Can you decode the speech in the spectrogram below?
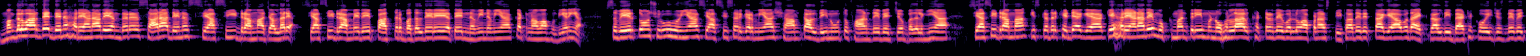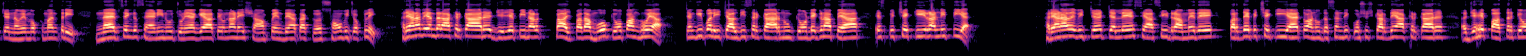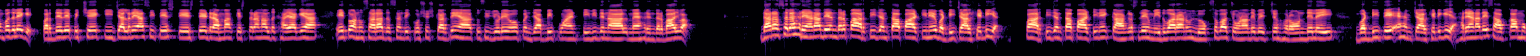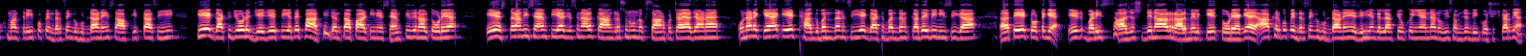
ਮੰਗਲਵਾਰ ਦੇ ਦਿਨ ਹਰਿਆਣਾ ਦੇ ਅੰਦਰ ਸਾਰਾ ਦਿਨ ਸਿਆਸੀ ਡਰਾਮਾ ਚੱਲਦਾ ਰਿਹਾ। ਸਿਆਸੀ ਡਰਾਮੇ ਦੇ ਪਾਤਰ ਬਦਲਦੇ ਰਹੇ ਅਤੇ ਨਵੀਂ-ਨਵੀਆਂ ਘਟਨਾਵਾਂ ਹੁੰਦੀਆਂ ਰਹੀਆਂ। ਸਵੇਰ ਤੋਂ ਸ਼ੁਰੂ ਹੋਈਆਂ ਸਿਆਸੀ ਸਰਗਰਮੀਆਂ ਸ਼ਾਮ ਢਲਦੀ ਨੂੰ ਤੂਫਾਨ ਦੇ ਵਿੱਚ ਬਦਲ ਗਈਆਂ। ਸਿਆਸੀ ਡਰਾਮਾ ਕਿਸ ਕਦਰ ਖੇਡਿਆ ਗਿਆ ਕਿ ਹਰਿਆਣਾ ਦੇ ਮੁੱਖ ਮੰਤਰੀ ਮਨੋਹਰ ਲਾਲ ਖੱਟਰ ਦੇ ਵੱਲੋਂ ਆਪਣਾ ਅਸਤੀਫਾ ਦੇ ਦਿੱਤਾ ਗਿਆ। ਵਿਧਾਇਕ ਦਲ ਦੀ ਬੈਠਕ ਹੋਈ, ਜਿਸ ਦੇ ਵਿੱਚ ਨਵੇਂ ਮੁੱਖ ਮੰਤਰੀ ਨਾਇਬ ਸਿੰਘ ਸੈਣੀ ਨੂੰ ਚੁਣਿਆ ਗਿਆ ਤੇ ਉਹਨਾਂ ਨੇ ਸ਼ਾਮ ਪੈਂਦਿਆਂ ਤੱਕ ਸਹੁੰ ਵੀ ਚੁੱਕ ਲਈ। ਹਰਿਆਣਾ ਦੇ ਅੰਦਰ ਆਖਰਕਾਰ ਜੇਜੇਪੀ ਨਾਲ ਭਾਜਪਾ ਦਾ ਮੋਹ ਕਿਉਂ ਭੰਗ ਹੋਇਆ? ਚੰਗੀ ਭਲੀ ਚੱਲਦੀ ਸਰਕਾਰ ਨੂੰ ਕਿਉਂ ਡੇਗਣਾ ਪਿਆ? ਇਸ ਪਿੱਛੇ ਕੀ ਰਣਨੀਤੀ ਹੈ? ਹਰਿਆਣਾ ਦੇ ਵਿੱਚ ਚੱਲੇ ਸਿਆਸੀ ਡਰਾਮੇ ਦੇ ਪਰਦੇ ਪਿੱਛੇ ਕੀ ਹੈ? ਤੁਹਾਨੂੰ ਦੱਸਣ ਦੀ ਕੋਸ਼ਿਸ਼ ਕਰਦੇ ਹਾਂ। ਆਖਰਕਾਰ ਅਜਿਹੇ ਪਾਤਰ ਕਿਉਂ ਬਦਲੇਗੇ? ਪਰਦੇ ਦੇ ਪਿੱਛੇ ਕੀ ਚੱਲ ਰਿਹਾ ਸੀ ਤੇ ਸਟੇਜ ਤੇ ਡਰਾਮਾ ਕਿਸ ਤਰ੍ਹਾਂ ਨਾਲ ਦਿਖਾਇਆ ਗਿਆ? ਇਹ ਤੁਹਾਨੂੰ ਸਾਰਾ ਦੱਸਣ ਦੀ ਕੋਸ਼ਿਸ਼ ਕਰਦੇ ਹਾਂ। ਤੁਸੀਂ ਜੁੜੇ ਹੋ ਪੰਜਾਬੀ ਪੁਆਇੰਟ ਟੀਵੀ ਦੇ ਨਾਲ। ਮੈਂ ਹਰਿੰਦਰ ਬਾਜਵਾ। ਦਰਅਸਲ ਹਰਿਆਣਾ ਦੇ ਅੰਦਰ ਭਾਰਤੀ ਜਨਤਾ ਪਾਰਟੀ ਨੇ ਵੱਡੀ ਚਾਲ ਖੇਡੀ ਹੈ। ਭਾਰਤੀ ਜਨਤਾ ਪਾਰਟੀ ਨੇ ਕਾਂਗਰਸ ਦੇ ਉਮੀਦਵਾਰਾਂ ਨੂੰ ਲੋਕ ਸਭਾ ਚੋਣਾਂ ਦੇ ਵਿੱਚ ਹਰਾਉਣ ਦੇ ਲਈ ਵੱਡੀ ਤੇ ਅਹਿਮ ਚਾਲ ਖੇਡੀ ਗਈ ਹੈ। ਹਰਿਆਣਾ ਦੇ ਸਾਬਕਾ ਮੁੱਖ ਮੰਤਰੀ ਭੁਪਿੰਦਰ ਸਿੰਘ ਹੁੱਡਾ ਨੇ ਸਾਫ਼ ਕੀਤਾ ਸੀ ਕਿ ਇਹ ਗੱਠਜੋੜ ਜੇਜੇਪੀ ਅਤੇ ਭਾਰਤੀ ਜਨਤਾ ਪਾਰਟੀ ਨੇ ਸਹਿਮਤੀ ਦੇ ਨਾਲ ਤੋੜਿਆ। ਇਹ ਇਸ ਤਰ੍ਹਾਂ ਦੀ ਸਹਿਮਤੀ ਹੈ, ਜਿਸ ਨਾਲ ਕਾਂਗਰਸ ਨੂੰ ਨੁਕਸਾਨ ਪਹੁੰਚਾਇਆ ਜਾਣਾ ਹੈ। ਉਹਨਾਂ ਨੇ ਕਿਹਾ ਕਿ ਇਹ ਠੱਗ ਬੰਧਨ ਸੀ, ਇਹ ਗੱਠਬੰਧਨ ਕਦੇ ਵੀ ਨਹੀਂ ਸੀਗਾ, ਅਤੇ ਇਹ ਟੁੱਟ ਗਿਆ। ਇਹ ਬੜੀ ਸਾਜ਼ਿਸ਼ ਦੇ ਨਾਲ ਰਲ ਮਿਲ ਕੇ ਤੋੜਿਆ ਗਿਆ ਹੈ। ਆਖਰ ਭੁਪਿੰਦਰ ਸਿੰਘ ਹੁੱਡਾ ਨੇ ਅਜਿਹੀਆਂ ਗੱਲਾਂ ਕਿਉਂ ਕਹੀਆਂ? ਇਹਨਾਂ ਨੂੰ ਵੀ ਸਮਝਣ ਦੀ ਕੋਸ਼ਿਸ਼ ਕਰਦੇ ਹਾਂ।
